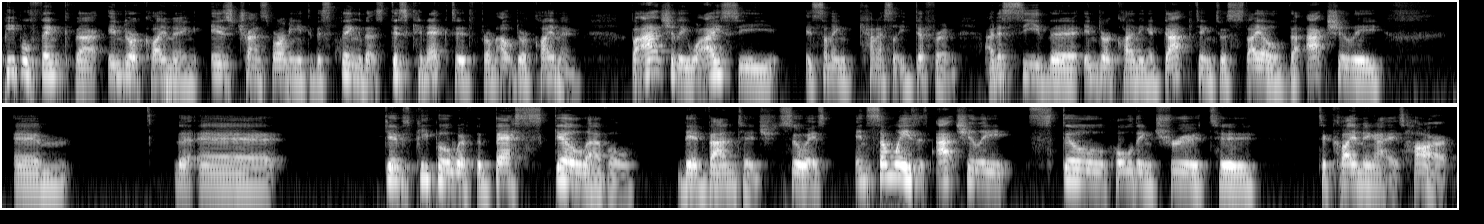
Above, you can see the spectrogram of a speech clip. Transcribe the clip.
people think that indoor climbing is transforming into this thing that's disconnected from outdoor climbing, but actually, what I see is something kind of slightly different. I just see the indoor climbing adapting to a style that actually um, that uh, gives people with the best skill level the advantage. So it's in some ways it's actually still holding true to to climbing at its heart.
